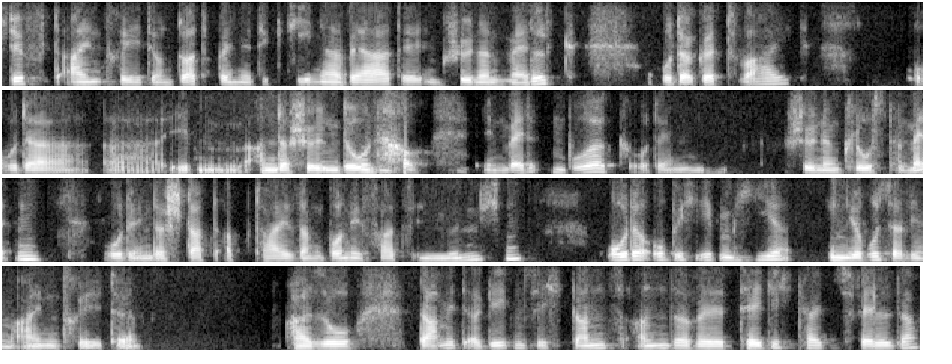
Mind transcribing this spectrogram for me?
Stift eintrete und dort Benediktiner werde im schönen Melk oder Göttweig oder äh, eben an der schönen Donau in Weltenburg oder im schönen Kloster Metten oder in der Stadtabtei St. Bonifaz in München oder ob ich eben hier in Jerusalem eintrete. Also damit ergeben sich ganz andere Tätigkeitsfelder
